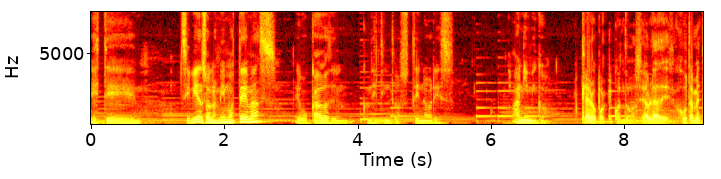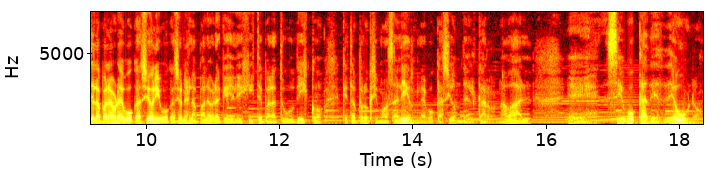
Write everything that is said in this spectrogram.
Este, si bien son los mismos temas, evocados con distintos tenores anímicos. Claro, porque cuando se habla de justamente la palabra evocación, y evocación es la palabra que elegiste para tu disco que está próximo a salir, la evocación del carnaval, eh, se evoca desde uno.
